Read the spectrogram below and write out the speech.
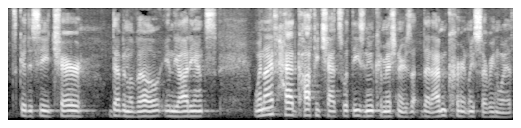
It's good to see Chair Devin Lavelle in the audience. When I've had coffee chats with these new commissioners that, that I'm currently serving with,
